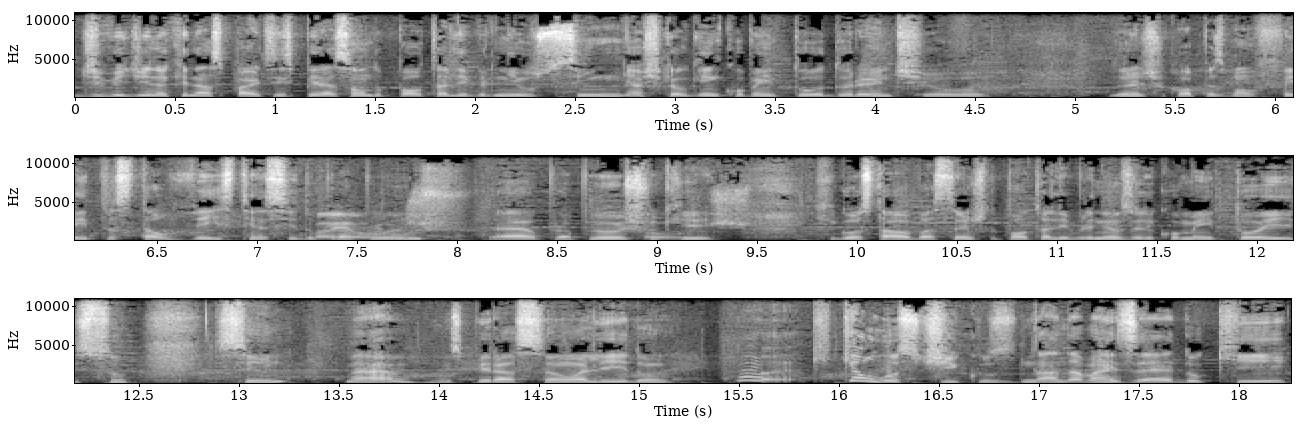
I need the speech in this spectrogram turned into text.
dividindo aqui nas partes. Inspiração do Pauta Livre News, sim. Acho que alguém comentou durante o. Durante Cópias Mal Feitas, talvez tenha sido Foi o próprio Ucho. É, o próprio Ucho que, que gostava bastante do Pauta Livre News, ele comentou isso. Sim, é, inspiração ali do. é, O que, que é o Los Ticos? Nada mais é do que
